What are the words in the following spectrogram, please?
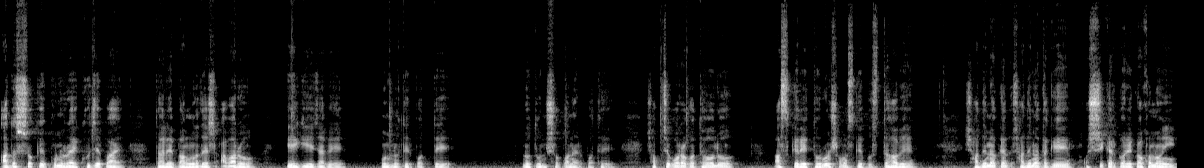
আদর্শকে পুনরায় খুঁজে পায়, তাহলে বাংলাদেশ আবারও এগিয়ে যাবে উন্নতির পথে, নতুন সোপানের পথে। সবচেয়ে বড় কথা হলো, আজকের এই তরুণ সমাজকে বুঝতে হবে স্বাধীনতা স্বাধীনতাকে অস্বীকার করে কখনোই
